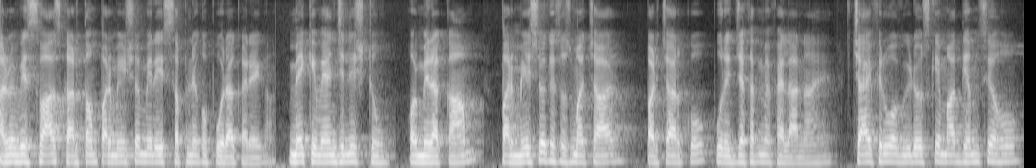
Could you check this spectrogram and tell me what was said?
और मैं विश्वास करता हूँ परमेश्वर मेरे इस सपने को पूरा करेगा। मैं एक इवेंजलिस्ट हूँ और मेरा काम परमेश्वर के सुसमाचार प्रचार को पूरे जगत में फैलाना है। चाहे फिर वो वीडियोस के माध्यम से हो,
